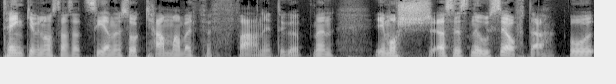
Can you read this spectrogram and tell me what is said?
Tänker väl någonstans att senare så kan man väl för fan inte gå upp. Men i morse, alltså snosar jag ofta Och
